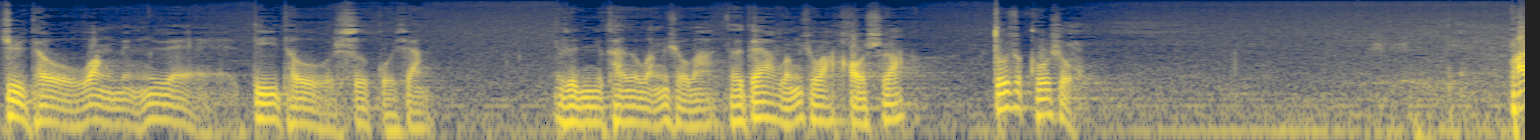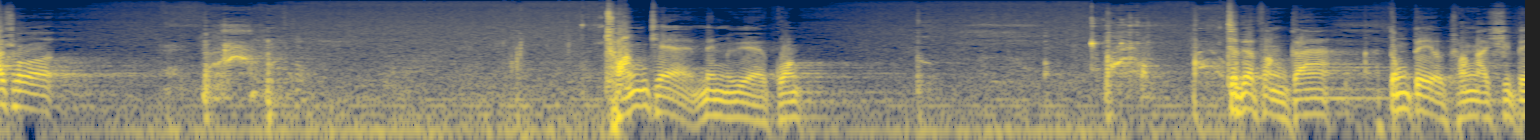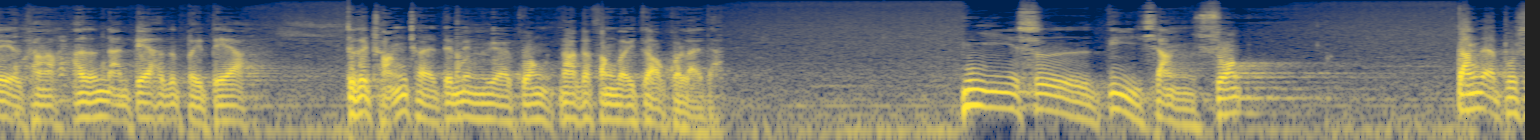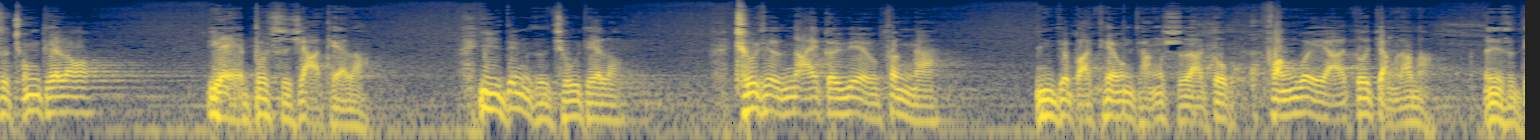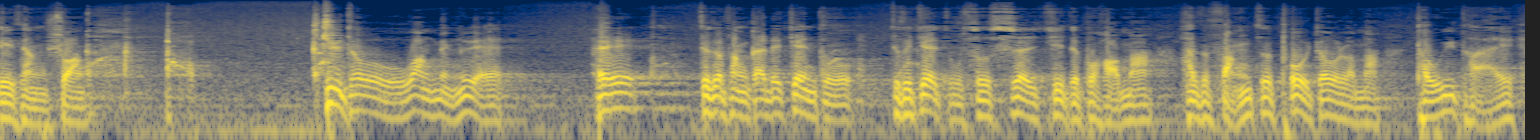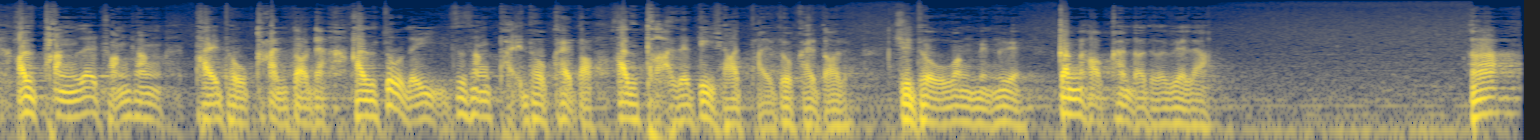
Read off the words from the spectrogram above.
举头望明月，低头思故乡。我说你看文学吗？这对啊，文学啊，好诗啊，都是科学。他说：“ 床前明月光。”这个房间，东北有窗啊，西北有窗啊，还是南边还是北边啊？这个床前的明月光，哪个方位照过来的？你是地上霜，当然不是春天喽，也不是夏天了，一定是秋天了。秋天是哪一个月份啊？你就把天文常识啊，都方位啊，都讲了嘛。那是地上霜，举头望明月。嘿，这个房盖的建筑，这个建筑是设计的不好吗？还是房子破旧了吗？头一抬，还是躺在床上抬头看到的？还是坐在椅子上抬头看到？还是趴在地下抬头看到的？举头望明月，刚好看到这个月亮啊！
